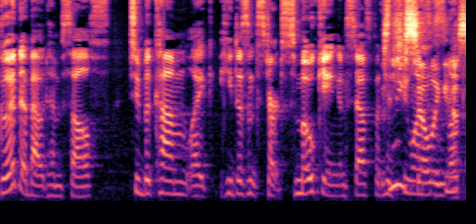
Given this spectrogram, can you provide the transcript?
good about himself to become like he doesn't start smoking and stuff because isn't he she wants selling to smoke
